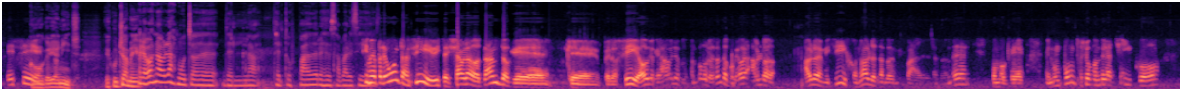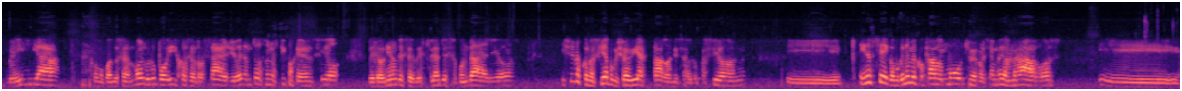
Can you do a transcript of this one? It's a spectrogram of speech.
Ese, como quería Nietzsche. Escúchame, Pero vos no hablas mucho de, de la- de tus padres desaparecidos. Si me preguntan, sí, viste, ya he hablado tanto que, que pero sí, obvio que hablo, pero tampoco lo tanto, porque ahora hablo, hablo de mis hijos, no hablo tanto de mis padres, ¿entendés? Como que en un punto yo cuando era chico veía como cuando se armó el grupo Hijos el Rosario, eran todos unos chicos que habían sido de la Unión de Estudiantes Secundarios, y yo los conocía porque yo había estado en esa agrupación, y, y no sé, como que no me copaban mucho, me parecían medio nabos, y,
